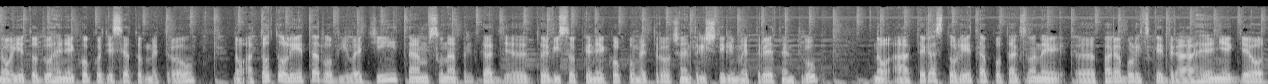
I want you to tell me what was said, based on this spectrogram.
No, je to dlhé niekoľko desiatok metrov. No a toto lietadlo vyletí, tam sú napríklad, e, to je vysoké niekoľko metrov, čo len 3-4 metre, ten trup. No a teraz to lieta po tzv. E, parabolickej dráhe niekde od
